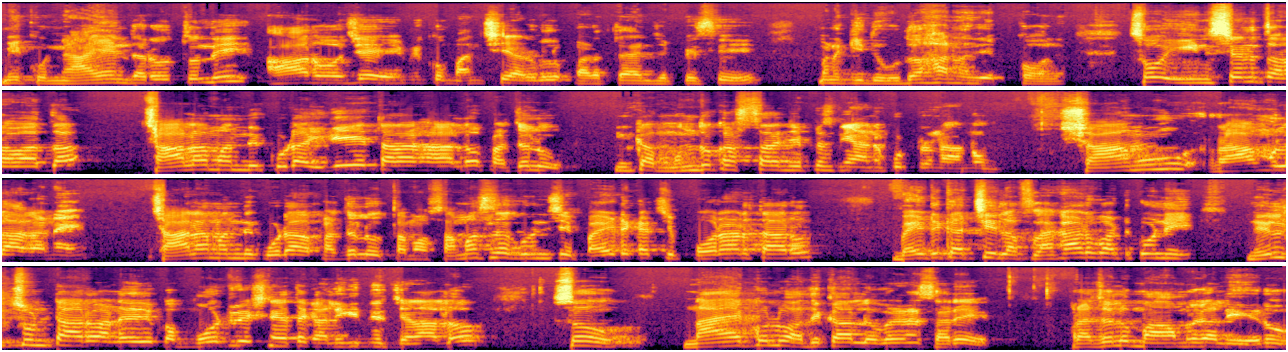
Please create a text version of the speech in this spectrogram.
మీకు న్యాయం జరుగుతుంది ఆ రోజే మీకు మంచి అడుగులు పడతాయని చెప్పేసి మనకి ఇది ఉదాహరణ చెప్పుకోవాలి. సో ఈ ఇన్సిడెంట్ తర్వాత చాలా మంది కూడా ఇదే తరహాలో ప్రజలు ఇంకా ముందుకొస్తారని చెప్పేసి నేను అనుకుంటున్నాను. శ్యాము రాములాగానే చాలా మంది కూడా ప్రజలు తమ సమస్యల గురించి బయటకు వచ్చి పోరాడతారు బయటకు వచ్చి ఇలా ఫ్లగాడు పట్టుకొని నిల్చుంటారు అనేది ఒక మోటివేషన్ అయితే కలిగింది జనాల్లో. సో నాయకులు అధికారులు ఎవరైనా సరే ప్రజలు మామూలుగా లేరు.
